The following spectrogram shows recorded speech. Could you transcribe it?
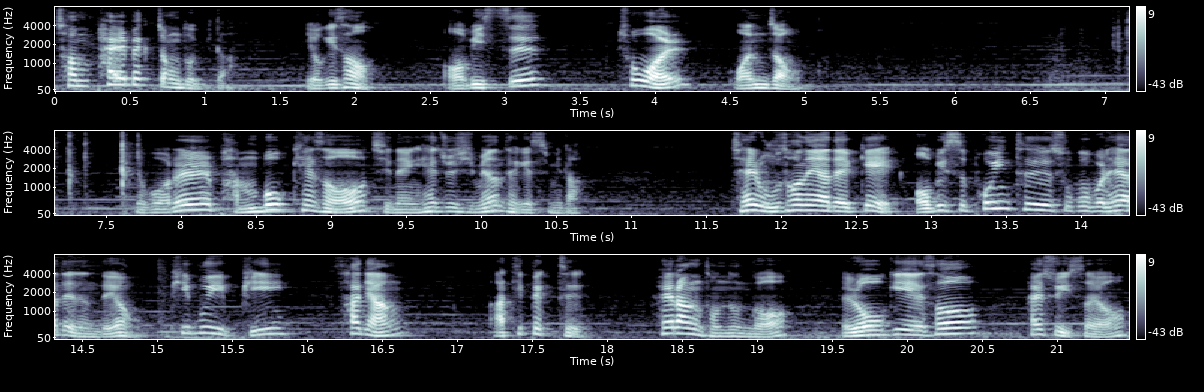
1800 정도입니다. 여기서 어비스, 초월, 원정 이거를 반복해서 진행해 주시면 되겠습니다. 제일 우선해야 될 게 어비스 포인트 수급을 해야 되는데요. PVP, 사냥, 아티팩트, 회랑 덮는 거 여기에서 할 수 있어요.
